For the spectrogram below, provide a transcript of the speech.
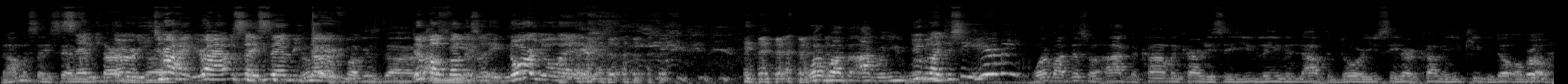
Now I'm gonna say 70 70 30. 30. Right, right. I'm gonna say 70 Them 30. motherfuckers, dog. Them motherfuckers will ignore your ass. What about the Ak when you? You be like, did she hear me? What about this one, Ak? The common courtesy, you leaving out the door, you see her coming, you keep the door open. Bro.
